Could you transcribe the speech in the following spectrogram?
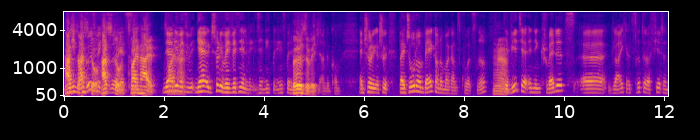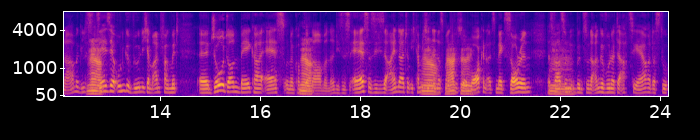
Hast, hast du, hast du, zweieinhalb. Ja, nee, wir, ja, Entschuldigung, wir sind ja, sind nicht, bei den Bösewicht angekommen. Entschuldigung, Entschuldigung. Bei Jordan Baker nochmal ganz kurz, ne? Ja. Der wird ja in den Credits äh, gleich als dritter oder vierter Name gelistet. Ja. Sehr, sehr ungewöhnlich am Anfang mit äh, Joe Don Baker, Ass und dann kommt ja. der Name, ne? Dieses Ass, also diese Einleitung. Ich kann mich erinnern, dass man Christopher Walken als Max Zorin, das mhm. war so, ein, so eine Angewohnheit der 80er Jahre, dass du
